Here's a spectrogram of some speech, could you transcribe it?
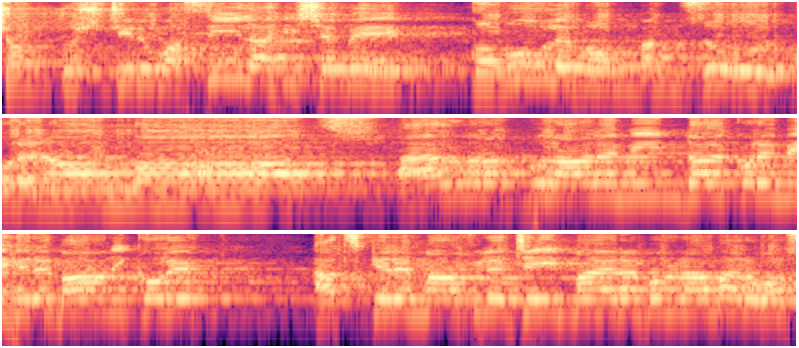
সন্তুষ্টির ওয়াসিলা হিসেবে কবুল এবং মঞ্জুর করে আল্লাহ। রাব্বুল আলামিন দয়া করে মেহেরবানি করে আজকের মাহফিলে যেই মায়েরা বোন আমার ওয়াজ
